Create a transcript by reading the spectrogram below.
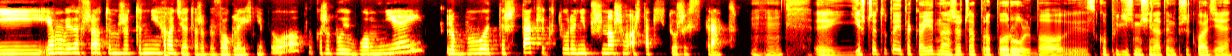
I ja mówię zawsze o tym, że to nie chodzi o to, żeby w ogóle ich nie było, tylko żeby ich było mniej, lub były też takie, które nie przynoszą aż takich dużych strat. Mhm. Y, jeszcze tutaj taka jedna rzecz a propos ról, bo skupiliśmy się na tym przykładzie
